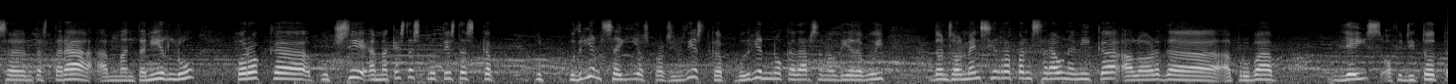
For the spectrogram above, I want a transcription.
s'entestarà en mantenir-lo, però que potser amb aquestes protestes que podrien seguir els pròxims dies, que podrien no quedar-se en el dia d'avui, doncs almenys s'hi repensarà una mica a l'hora d'aprovar lleis o fins i tot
